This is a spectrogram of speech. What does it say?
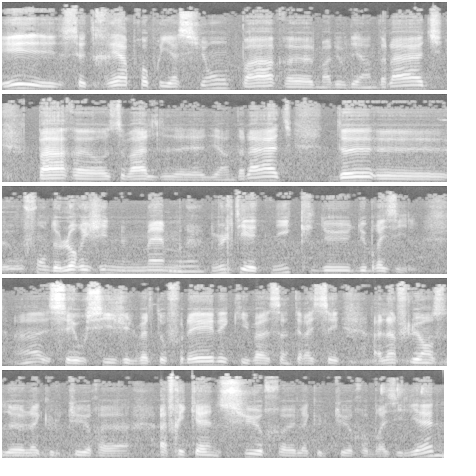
et cette réappropriation par euh, Mario de Andrade, par euh, Oswald de Andrade, de, euh, au fond de l'origine même multiethnique du, du Brésil. Hein. C'est aussi Gilberto Freire qui va s'intéresser à l'influence de la culture africaine sur la culture brésilienne.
